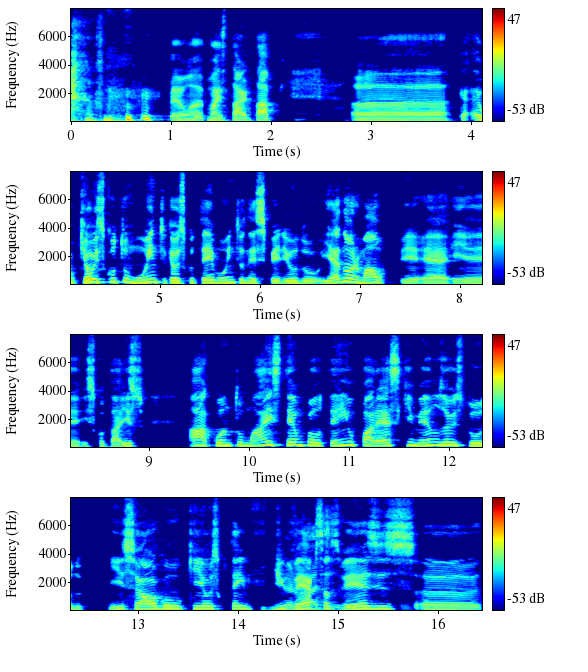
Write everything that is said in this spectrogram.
é uma, uma startup. Ah, o que eu escuto muito, que eu escutei muito nesse período, e é normal é, e- escutar isso, ah, quanto mais tempo eu tenho, parece que menos eu estudo. E Isso é algo que eu escutei diversas vezes ah,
